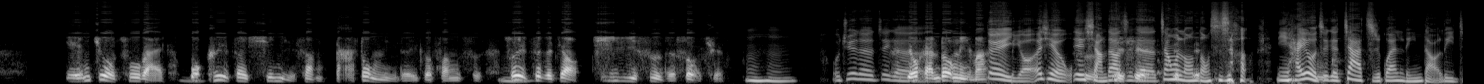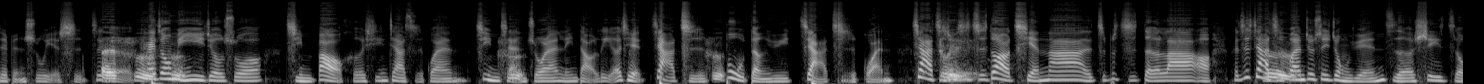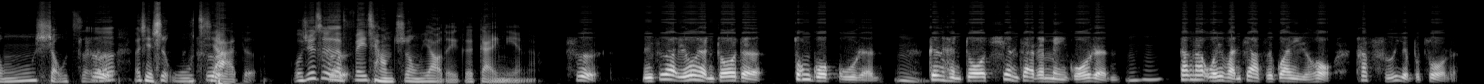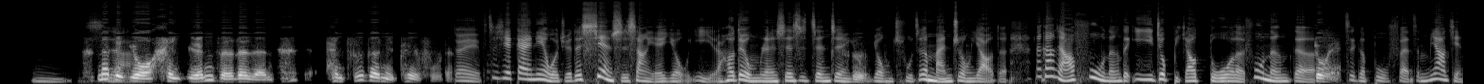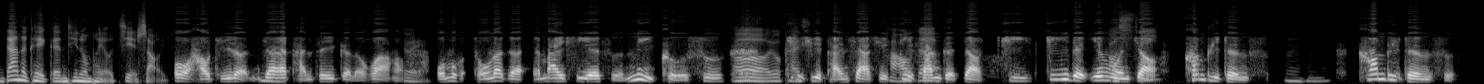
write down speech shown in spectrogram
研究出来，嗯我可以在心理上打动你的一个方式，嗯所以这个叫激励式的授权，嗯哼，我觉得这个有感动你吗？对，有，而且我也想到这个张文龙董事长，你还有这个价值观领导力这本书也是，这哎个开宗明义就是说警报核心价值观，进展卓然领导力，而且价值不等于价值观，价值就是值多少钱呐、值不值得啦啊，可是价值观就是一种原则，是一种守则，而且是无价的。我觉得这个非常重要的一个概念啊，是，你知道有很多的中国古人嗯跟很多现在的美国人，嗯哼当他违反价值观以后，他死也不做了。嗯，那个有很原则的人，很值得你佩服的。对这些概念，我觉得现实上也有益，然后对我们人生是真正有用处，这个蛮重要的。那刚刚讲到赋能的意义就比较多了，赋能的对这个部分怎么样？简单的可以跟听众朋友介绍一下。哦，好极了！你现在要谈这一个的话，哈、对，我们从那个 MICS 密可斯哦，又继续谈下去。第三个叫 G，G 的英文叫 competence，competence、嗯哼，competence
